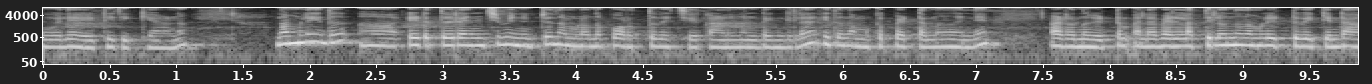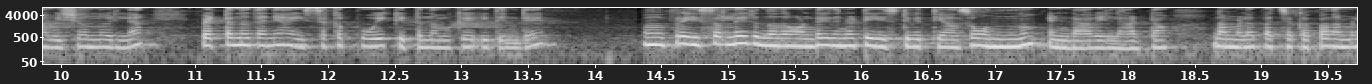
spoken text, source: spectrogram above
പോലെ ആയിട്ടിരിക്കുകയാണ്. നമ്മളിത് എടുത്ത് ഒരു അഞ്ച് മിനിറ്റ് നമ്മളൊന്ന് പുറത്ത് വെച്ചേക്കാണെന്നുണ്ടെങ്കിൽ ഇത് നമുക്ക് പെട്ടെന്ന് തന്നെ അടർന്ന് കിട്ടും. അല്ല വെള്ളത്തിലൊന്നും നമ്മൾ ഇട്ട് വെക്കേണ്ട ആവശ്യമൊന്നുമില്ല. പെട്ടെന്ന് തന്നെ ഐസൊക്കെ പോയി കിട്ടും നമുക്ക് ഇതിന്റെ. ഫ്രീസറിൽ ഇരുന്നത് കൊണ്ട് ഇതിന് ടേസ്റ്റ് വ്യത്യാസം ഒന്നും ഉണ്ടാവില്ല കേട്ടോ. നമ്മൾ പച്ചക്കപ്പ നമ്മൾ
